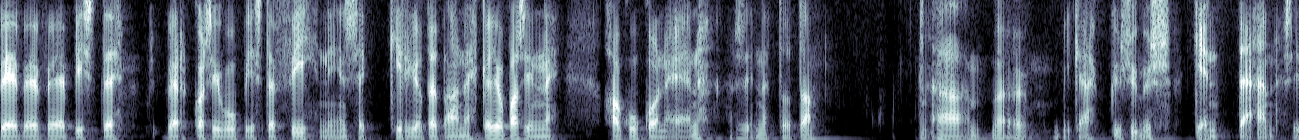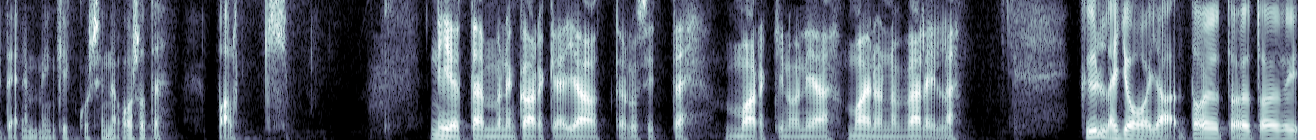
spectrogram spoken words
www.verkkosivu.fi, niin se kirjoitetaan ehkä jopa sinne hakukoneen, sinne tota, ää, mikä kysymyskenttään sitten enemmänkin kuin sinne osoitepalkkiin. Niin, jo tämmöinen karkea jaottelu sitten markkinoinnin ja mainonnan välillä – Kyllä joo, ja toi, toi, toi oli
